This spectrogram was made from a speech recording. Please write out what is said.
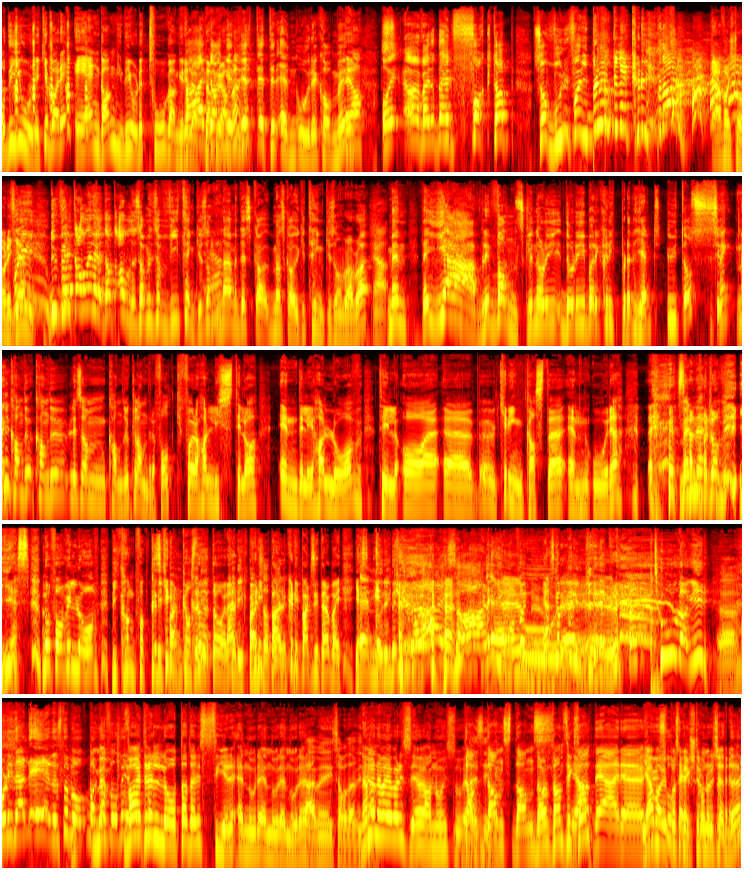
Og de gjorde det ikke bare én gang, de gjorde det to ganger i løpet av programmet. Hver gang rett etter N-ordet kommer. Ja. Og jeg, jeg vet at det er helt fucked up, så hvorfor bruke det klippet der?! Jeg forstår det Fordi du vet allerede at alle sammen Så vi tenker jo sånn Nei, men det skal, man skal jo ikke tenke sånn, bla, bla. Ja. Men det er jævlig vanskelig når de, når de bare klipper den helt ut og Men, men kan, du, kan, du liksom, kan du klandre folk for å ha lyst til å endelig ha lov til å eh, kringkaste N-ordet? Men, sånn Yes, nå får vi lov! Vi kan faktisk Klipperen- kringkaste dette året! klipperen. Klipperen, klipperen sitter der og bare Yes, endelig! Hei, så er det innenfor! Jeg skal bruke det klippet to ganger! Fordi det er den eneste måten man Men kan få det hva heter den låta der de sier n-ordet, n-ordet, n-ordet? Nei, men samme der, Nei, men jeg, bare, jeg har noe historie. Dans, dans, dans. Dans, dans, ikke sant? Ja, det er uh, Jeg var jo på Spektrum når det skjedde.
